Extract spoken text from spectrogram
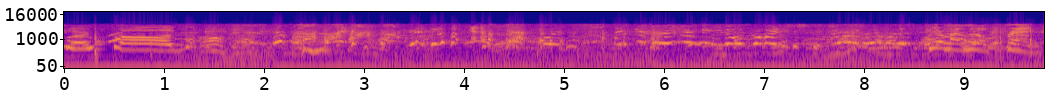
Poor frog. You're my little friend.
